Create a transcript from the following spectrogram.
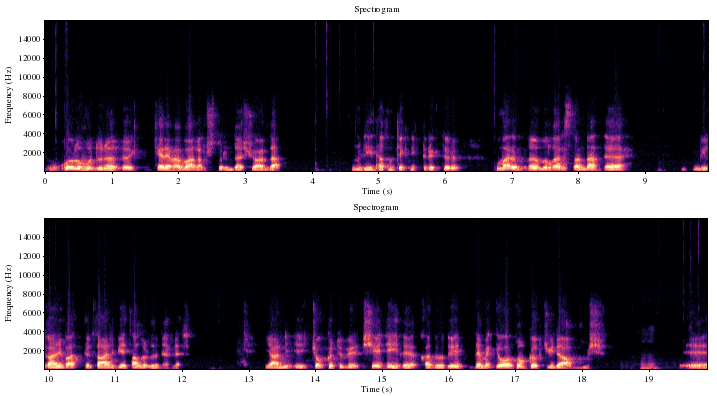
gol umudunu Kerem'e bağlamış durumda şu anda milli takım teknik direktörü. Umarım Bulgaristan'dan bir galibiyet, galibiyet alır dönerler. Yani çok kötü bir şey değil, kadro değil. Demek ki Orkun Kökçü'yü de almamış. Hı hı. E,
